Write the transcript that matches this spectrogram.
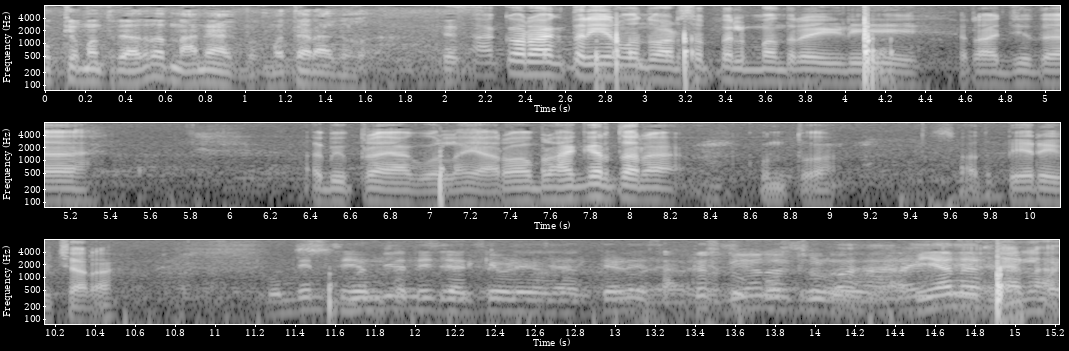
ಮುಖ್ಯಮಂತ್ರಿ ಆದ್ರೆ ಅದು ನಾನೇ ಆಗ್ಬೇಕು ಮತ್ತೆ ಆಗಲ್ಲ. ಹಾಕೋರು ಆಗ್ತಾರೆ. ಏನು ಒಂದು ವಾಟ್ಸಪ್ಪಲ್ಲಿ ಬಂದ್ರೆ ಇಡೀ ರಾಜ್ಯದ ಅಭಿಪ್ರಾಯ ಆಗೋಲ್ಲ. ಯಾರೋ ಒಬ್ರು ಹಾಕಿರ್ತಾರೆ ಕುಂತು. ಸೊ ಅದು ಬೇರೆ ವಿಚಾರ. ಮುಂದಿನ ಸಿಎಂ ಸತೀಶ್ ಜಾರಕಿಹೊಳಿ ಅವರು ಅಂತೇಳಿ ಸಾಕಷ್ಟು ಪೋಸ್ಟ್ಗಳು ಅಭಿಯಾನ ಎಲ್ಲ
